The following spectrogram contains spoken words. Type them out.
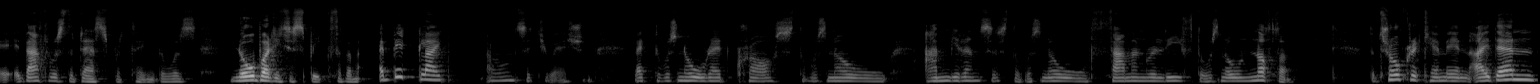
uh, that was the desperate thing. There was nobody to speak for them, a bit like our own situation. Like there was no Red Cross, there was no ambulances, there was no famine relief, there was no nothing. The Trócaire came in. I then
